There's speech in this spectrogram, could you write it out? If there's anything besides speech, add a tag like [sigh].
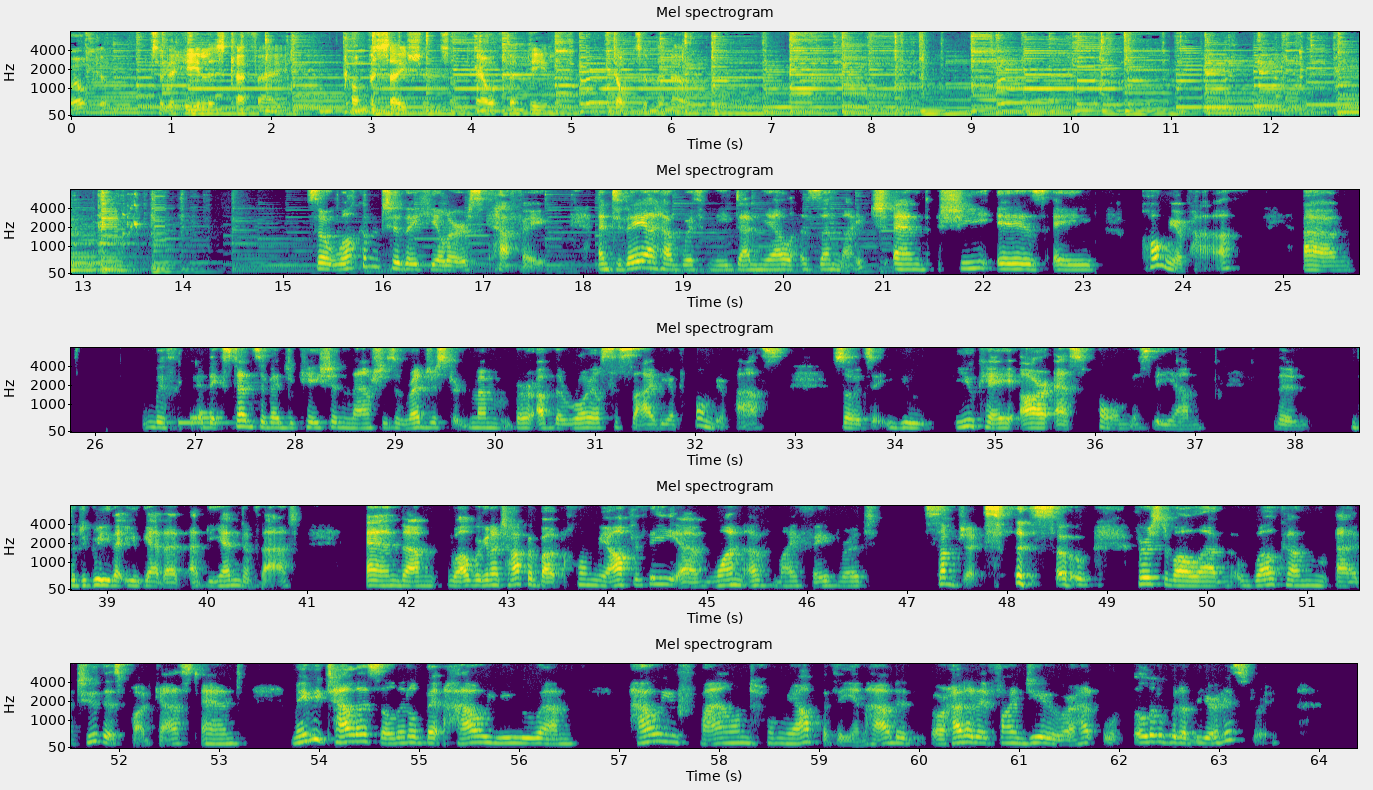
Welcome to the Healers Cafe conversations on health and healing with Dr. Manon. So, welcome to the Healers Cafe. And today I have with me Danielle Zinaich, and she is a homeopath um, with an extensive education. Now she's a registered member of the Royal Society of Homeopaths. So it's U, UK RSHom is the um, the the degree that you get at, at the end of that. And um, well, we're going to talk about homeopathy, uh, one of my favorite subjects. [laughs] so, first of all, um, welcome uh, to this podcast, and maybe tell us a little bit how you um, how you found homeopathy and how did or how did it find you, or how, a little bit of your history.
